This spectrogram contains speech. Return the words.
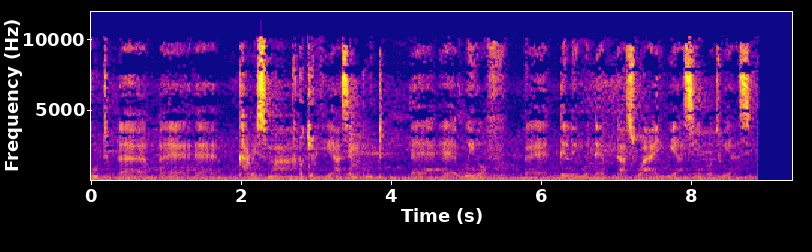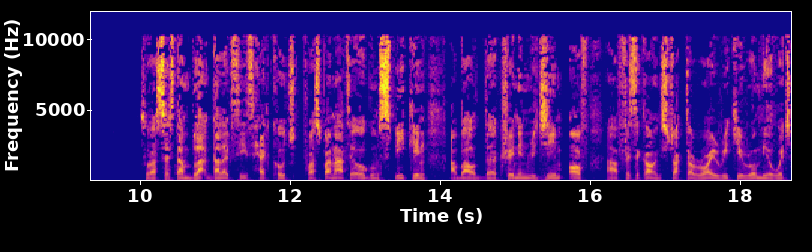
good uh, uh, charisma. Okay. He has a good uh, uh, way of uh, dealing with them. That's why we are seeing what we are seeing. So assistant Black Galaxy's head coach Prosper Narteh Ogum speaking about the training regime of uh, physical instructor Roy Ricky Romeo, which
